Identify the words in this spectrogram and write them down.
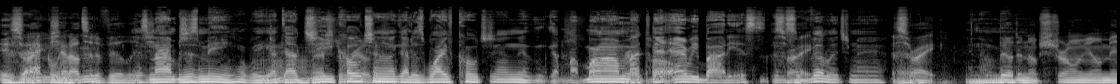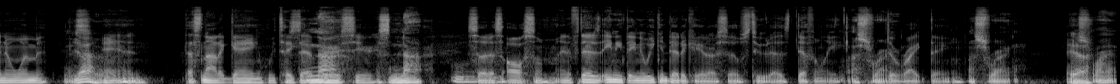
exactly. Shout out to the mm-hmm. village. It's not just me. We, I got mm, G coaching. realest. I got his wife coaching. And got my mom. My talk. dad. Everybody. It's, it's That's a village, man. That's right. You know, what I mean? Building up strong young men and women. Yeah. And that's not a game. We take It's that not. very serious. It's not. Mm-hmm. So that's awesome. And if there's anything that we can dedicate ourselves to, that's definitely That's right. the right thing. That's right. Yeah. That's right.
